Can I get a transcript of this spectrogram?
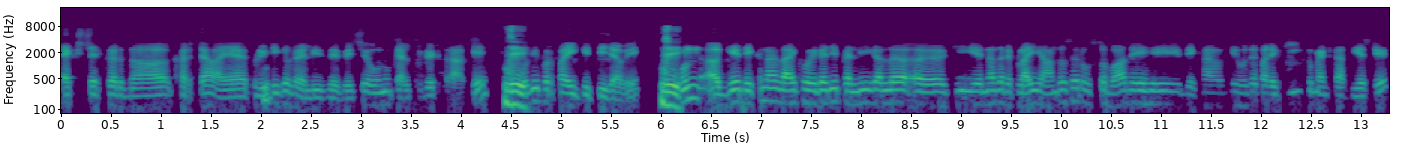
ਐਕਸਚੇਕਰ ਦਾ ਖਰਚਾ ਆਇਆ ਹੈ ਪੋਲੀਟੀਕਲ ਰੈਲੀਜ਼ ਦੇ ਵਿੱਚ ਉਹਨੂੰ ਕੈਲਕੂਲੇਟ ਕਰਾ ਕੇ ਜੀ। ਉਹਦੀ ਭਰਪਾਈ ਕੀਤੀ ਜਾਵੇ। ਜੀ। ਹੁਣ ਅੱਗੇ ਦੇਖਣਾ ਲਾਇਕ ਹੋਏਗਾ ਜੀ ਪਹਿਲੀ ਗੱਲ ਕਿ ਇਹਨਾਂ ਦਾ ਰਿਪਲਾਈ ਆਉਣ ਦੋ ਸਰ ਉਸ ਤੋਂ ਬਾਅਦ ਇਹ ਦੇਖਣਾ ਕਿ ਉਹਦੇ ਬਾਰੇ ਕੀ ਕਮੈਂਟ ਕਰਦੀ ਹੈ ਸਟੇਟ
